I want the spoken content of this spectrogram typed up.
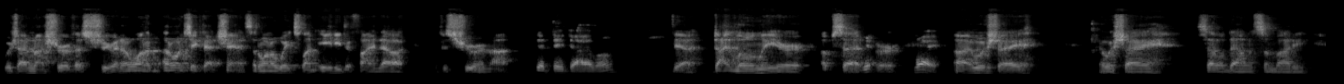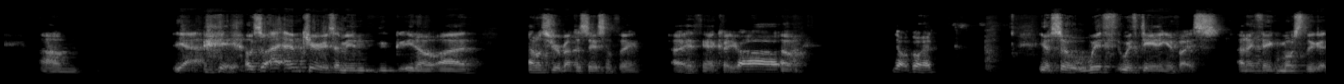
which i'm not sure if that's true. And i don't want to i don't want to take that chance. I don't want to wait till i'm 80 to find out if it's true or not. That they die alone? Yeah. Die lonely or upset yeah, or right. I wish i i wish i settled down with somebody. Um, yeah. oh, so I, am curious. I mean, you know, uh, unless you're about to say something, I think I cut you off. Uh, oh, no, go ahead. You know, so with with dating advice, and I think most of the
